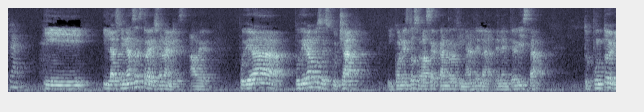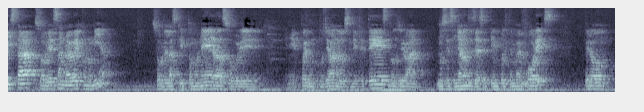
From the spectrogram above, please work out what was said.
Claro. Y, y, las finanzas tradicionales, a ver, pudiera, pudiéramos escuchar, y con esto se va acercando al final de la, de la entrevista, tu punto de vista sobre esa nueva economía, sobre las criptomonedas, sobre, eh, pues nos llevan a los NFTs, nos llevan, nos enseñaron desde hace tiempo el tema de Forex, pero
